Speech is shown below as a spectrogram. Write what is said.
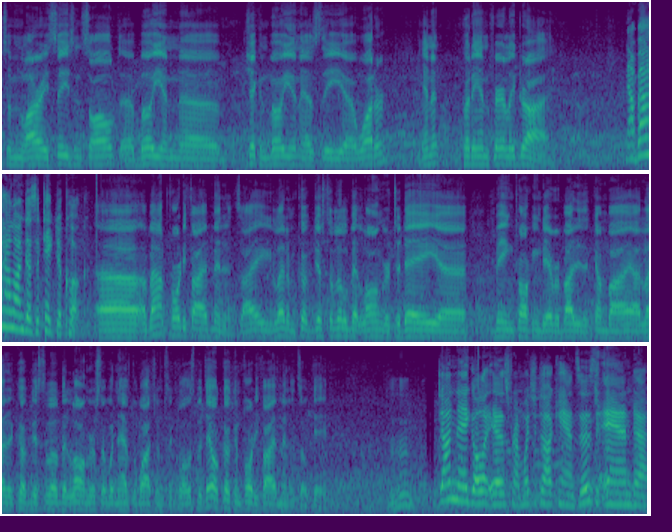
some Lawry's seasoned salt, uh, bouillon, uh, chicken bouillon as the uh, water in it, put in fairly dry. Now, about how long does it take to cook? Uh, about 45 minutes. I let them cook just a little bit longer today. Uh, being talking to everybody that come by, I let it cook just a little bit longer so I wouldn't have to watch them so close. But they'll cook in 45 minutes, okay. John Nagel is from Wichita, Kansas, and uh,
